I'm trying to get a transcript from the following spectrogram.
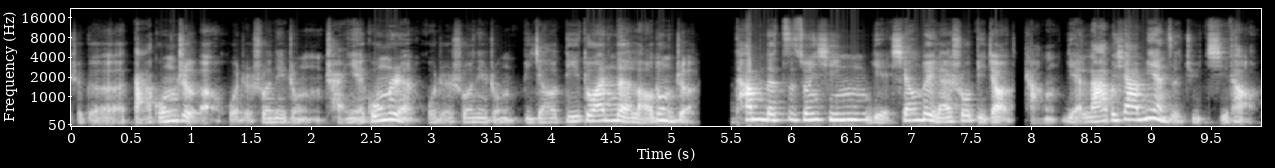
这个打工者，或者说那种产业工人，或者说那种比较低端的劳动者。他们的自尊心也相对来说比较强，也拉不下面子去乞讨。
